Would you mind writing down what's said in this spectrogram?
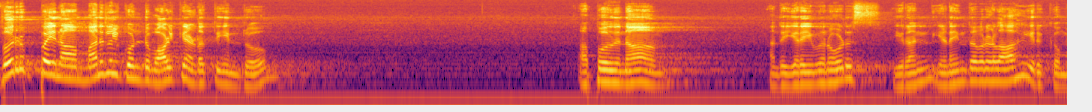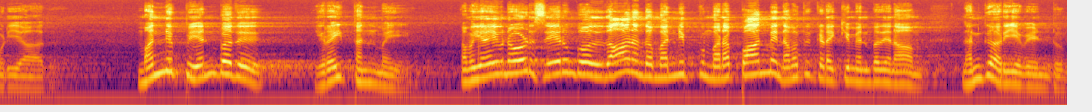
வெறுப்பை நாம் மனதில் கொண்டு வாழ்க்கை நடத்துகின்றோம்? அப்போது நாம் அந்த இறைவனோடு இரண் இணைந்தவர்களாக இருக்க முடியாது. மன்னிப்பு என்பது இறைத்தன்மை. நம்ம இறைவனோடு சேரும்போது தான் அந்த மன்னிப்பு மனப்பான்மை நமக்கு கிடைக்கும் என்பதை நாம் நன்கு அறிய வேண்டும்.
